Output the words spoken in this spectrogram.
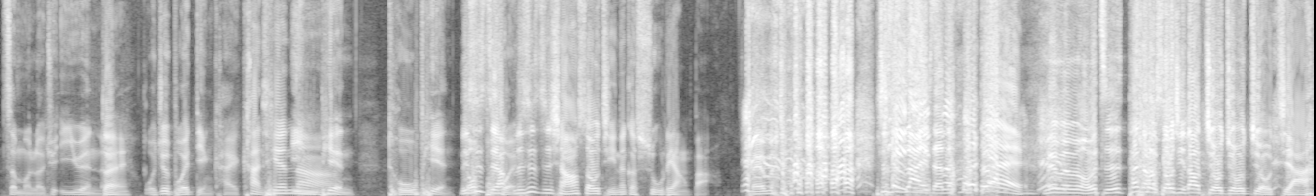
怎么了，去医院了，对，我就不会点开看天哪影片、图片。你是只要都不会你是只想要收集那个数量吧？没有没有，就是赖的，对，没有没有没有，我只是他想要收集到九九九加。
